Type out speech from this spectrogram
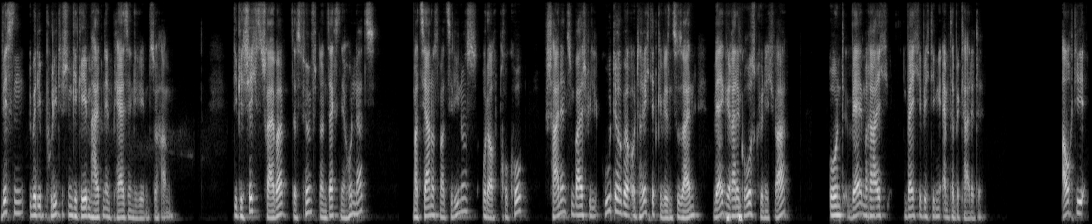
Wissen über die politischen Gegebenheiten in Persien gegeben zu haben. Die Geschichtsschreiber des 5. und 6. Jahrhunderts, Marcianus Marcellinus oder auch Prokop, scheinen zum Beispiel gut darüber unterrichtet gewesen zu sein, wer gerade Großkönig war und wer im Reich welche wichtigen Ämter bekleidete. Auch die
